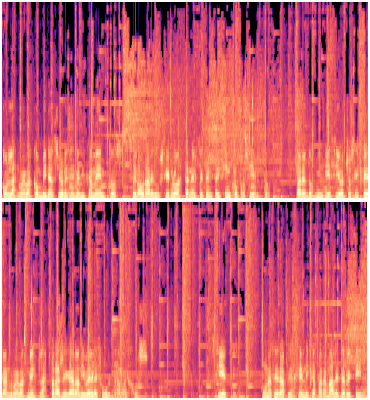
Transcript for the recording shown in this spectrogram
Con las nuevas combinaciones de medicamentos, se logra reducirlo hasta en el 75%. Para el 2018 se esperan nuevas mezclas para llegar a niveles ultra bajos. 7 una terapia génica para males de retina.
